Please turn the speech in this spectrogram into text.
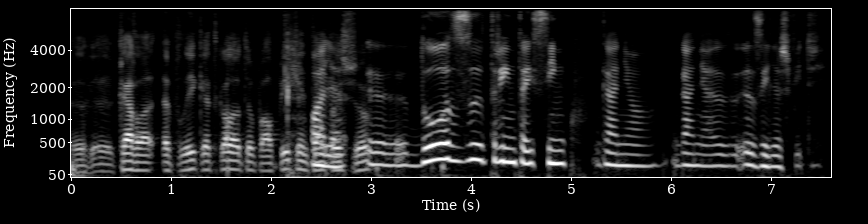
Uh, Carla, aplica-te. Qual é o teu palpite então Olha, para este jogo? Uh, 12-35 ganha, ganha as Ilhas Fiji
